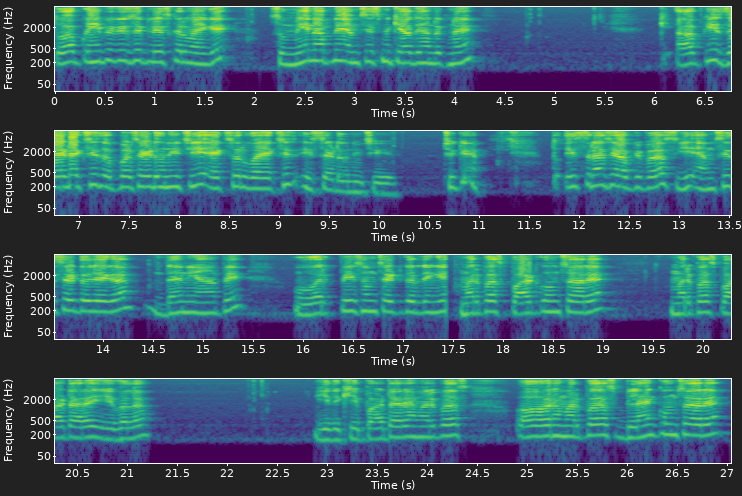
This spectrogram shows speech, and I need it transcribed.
तो आप कहीं पे भी उसे प्लेस करवाएँगे। सो मेन आपने एमसीएस में क्या ध्यान रखना है? आपकी जेड एक्सिस अपर साइड होनी चाहिए एक्स और वाई एक्सिस इस साइड होनी चाहिए। ठीक है? तो इस तरह से आपके पास ये एमसी सेट हो जाएगा। देन यहाँ पे वर्क पीस हम सेट कर देंगे। हमारे पास पार्ट कौन सा आ रहा है? हमारे पास पार्ट आ रहा है ये वाला। ये देखिए पार्ट आ रहा है हमारे पास। और हमारे पास ब्लैंक कौन सा आ रहा है?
